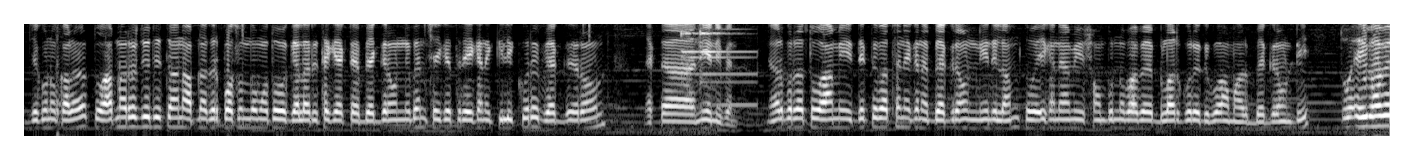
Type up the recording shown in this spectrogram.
যে কোনো কালার তো আপনারা যদি চান আপনাদের পছন্দ মতো গ্যালারি থেকে একটা ব্যাকগ্রাউন্ড নেবেন, সেক্ষেত্রে এখানে ক্লিক করে ব্যাকগ্রাউন্ড একটা নিয়ে নেবেন। নেওয়ার পরে তো আমি দেখতে পাচ্ছেন এখানে ব্যাকগ্রাউন্ড নিয়ে নিলাম। তো এখানে আমি সম্পূর্ণভাবে ব্লার করে দেবো আমার ব্যাকগ্রাউন্ডটি তো এইভাবে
